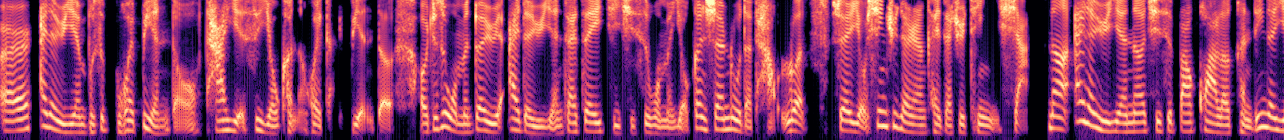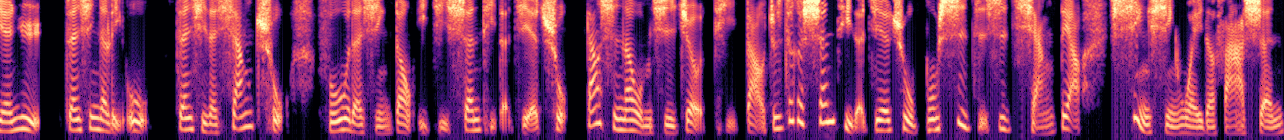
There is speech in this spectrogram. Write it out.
而爱的语言不是不会变的哦，它也是有可能会改变的哦。就是我们对于爱的语言，在这一集其实我们有更深入的讨论，所以有兴趣的人可以再去听一下。那爱的语言呢，其实包括了肯定的言语、真心的礼物。珍惜的相处、服务的行动以及身体的接触。当时呢，我们其实就有提到，就是这个身体的接触，不是只是强调性行为的发生，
